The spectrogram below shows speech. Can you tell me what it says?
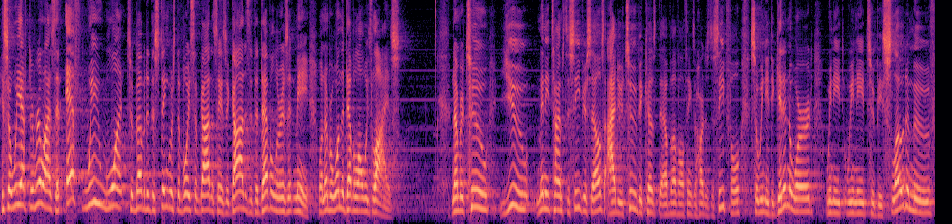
And so we have to realize that if we want to be able to distinguish the voice of God and say, is it God, is it the devil, or is it me? Well, number one, the devil always lies. Number two, you many times deceive yourselves. I do too, because above all things, the heart is deceitful. So we need to get in the word. We need, we need to be slow to move.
